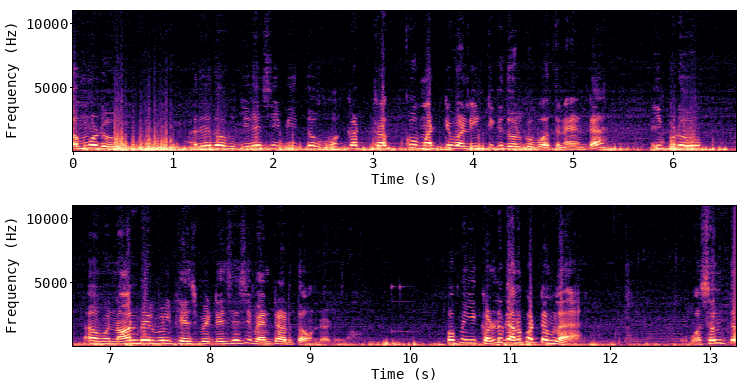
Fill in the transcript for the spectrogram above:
తమ్ముడు అదేదో ఒక జేసీబీతో ఒక్క ట్రక్కు మట్టి వాళ్ళ ఇంటికి దొరకపోతున్నాయంట ఇప్పుడు నాన్ బెయిలబుల్ కేసు పెట్టేసేసి వెంటాడుతూ ఉన్నాడు. పాపం ఈ కళ్ళు కనపట్టంలే వసంత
